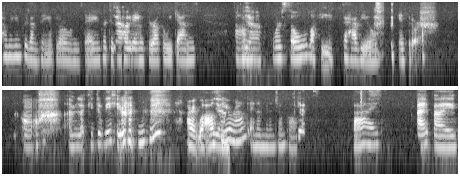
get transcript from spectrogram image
coming and presenting at Fedora Women's Day and participating throughout the weekends. Um, Yeah. We're so lucky to have you in Fedora. Oh, I'm lucky to be here. Mhm. All right. Well, I'll Yeah. see you around and I'm going to jump off. Yes. Bye. Bye bye.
